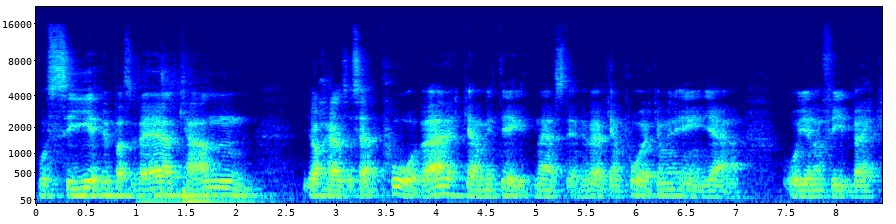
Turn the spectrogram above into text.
och se hur pass väl kan jag själv så att säga påverka mitt eget nervsystem, hur väl kan jag påverka min egen hjärna och genom feedback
